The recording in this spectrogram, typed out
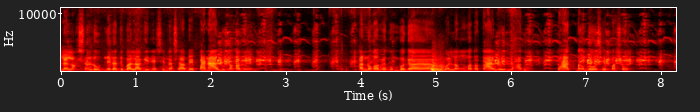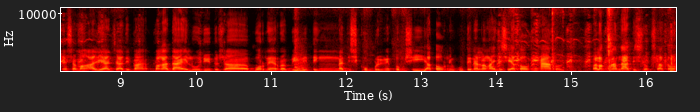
lalakas ng loob nila, 'di ba? Lagi niya sinasabi, panalo na kami. Ano kami kumbaga walang matatalo lahat lahat ng 12 pasok. Sa mga alyansa, di ba? Baka dahil ho dito sa vulnerability na-discover nitong si Atty. Buti na lang nandiyan si Atty. Harold. Palakpakan natin sa Atty.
